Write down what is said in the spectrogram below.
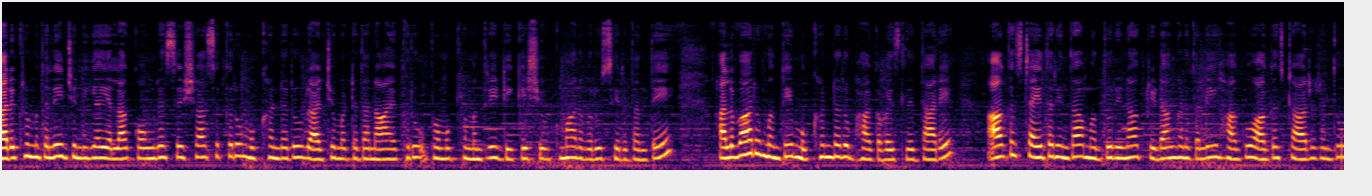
ಕಾರ್ಯಕ್ರಮದಲ್ಲಿ ಜಿಲ್ಲೆಯ ಎಲ್ಲ ಕಾಂಗ್ರೆಸ್ ಶಾಸಕರು, ಮುಖಂಡರು, ರಾಜ್ಯ ಮಟ್ಟದ ನಾಯಕರು, ಉಪಮುಖ್ಯಮಂತ್ರಿ ಡಿಕೆ ಶಿವಕುಮಾರ್ ಅವರು ಸೇರಿದಂತೆ ಹಲವಾರು ಮಂದಿ ಮುಖಂಡರು ಭಾಗವಹಿಸಲಿದ್ದಾರೆ. ಆಗಸ್ಟ್ ಐದರಿಂದ ಮದ್ದೂರಿನ ಕ್ರೀಡಾಂಗಣದಲ್ಲಿ ಹಾಗೂ ಆಗಸ್ಟ್ ಆರರಂದು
